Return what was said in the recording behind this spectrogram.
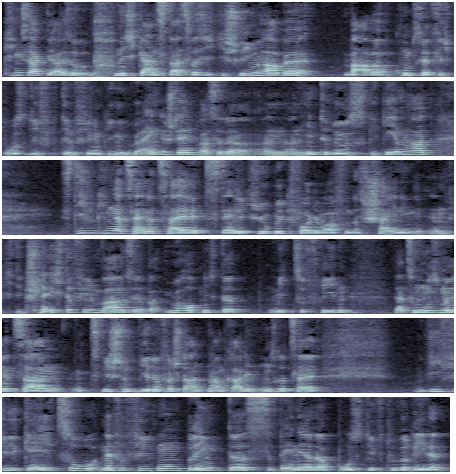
King sagte also nicht ganz das, was ich geschrieben habe, war aber grundsätzlich positiv dem Film gegenüber eingestellt, was er da an, an Interviews gegeben hat. Stephen King hat seinerzeit Stanley Kubrick vorgeworfen, dass Shining ein richtig schlechter Film war. Also er war überhaupt nicht damit zufrieden. Dazu muss man jetzt sagen, inzwischen wir da verstanden haben, gerade in unserer Zeit, wie viel Geld so eine Verfilmung bringt, dass wenn er da positiv drüber redet,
